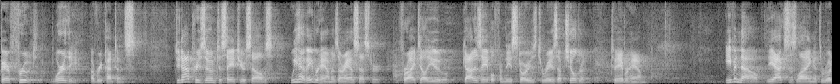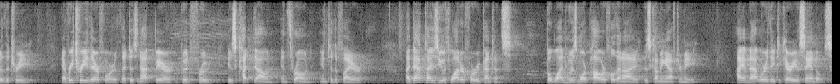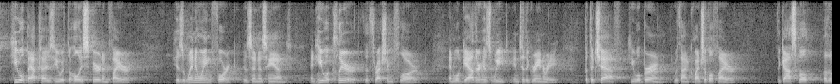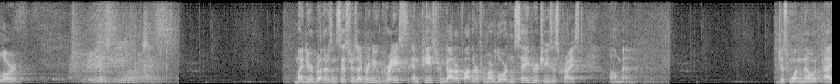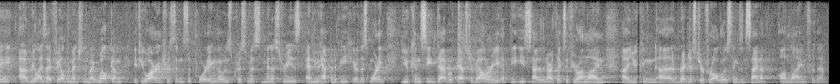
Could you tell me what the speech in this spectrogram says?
Bear fruit worthy of repentance. Do not presume to say to yourselves, we have Abraham as our ancestor, for I tell you, God is able from these stories to raise up children to Abraham. Even now, the axe is lying at the root of the tree. Every tree, therefore, that does not bear good fruit is cut down and thrown into the fire. I baptize you with water for repentance, but one who is more powerful than I is coming after me. I am not worthy to carry his sandals. He will baptize you with the Holy Spirit and fire. His winnowing fork is in his hand, and he will clear the threshing floor, and will gather his wheat into the granary, but the chaff he will burn with unquenchable fire. The Gospel of the Lord. My dear brothers and sisters, I bring you grace and peace from God our Father and from our Lord and Savior Jesus Christ. Amen. Just one note, I uh, realize I failed to mention in my welcome. If you are interested in supporting those Christmas ministries and you happen to be here this morning, you can see Deb or Pastor Valerie at the east side of the narthex. If you're online, uh, you can uh, register for all those things and sign up online for them.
